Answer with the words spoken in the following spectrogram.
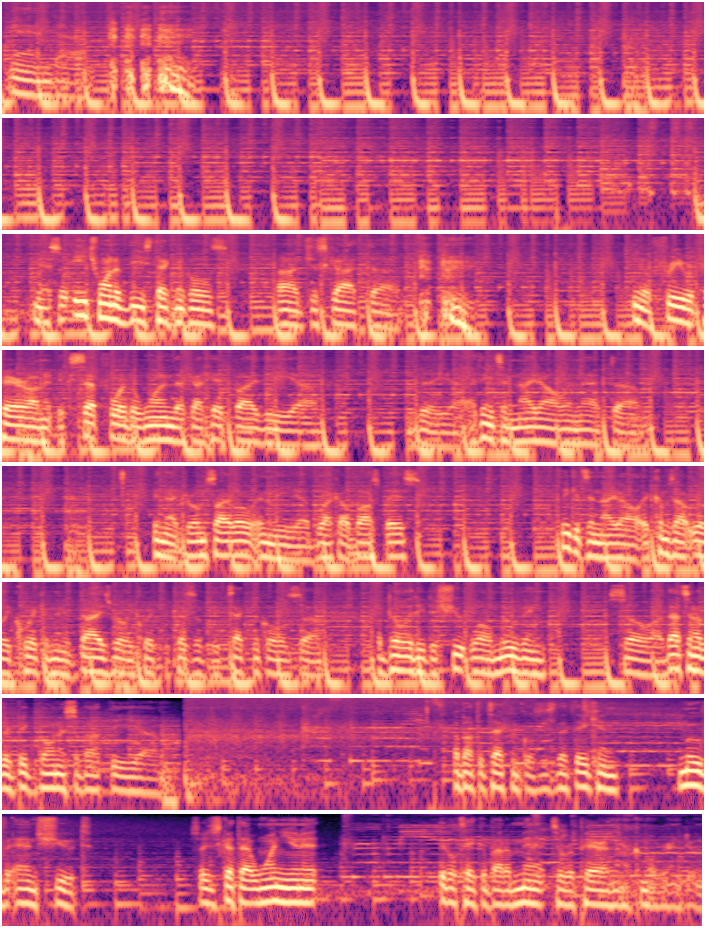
And uh, Yeah, so each one of these technicals uh, just got, uh, you know, free repair on it, except for the one that got hit by the, uh, the uh, I think it's a night owl in that, um, in that drone silo in the uh, blackout boss base. I think it's a night owl. It comes out really quick and then it dies really quick because of the technicals' uh, ability to shoot while moving. So that's another big bonus about the. Um, about the technicals is that they can move and shoot. So I just got that one unit. It'll take about a minute to repair and then I'll come over and do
